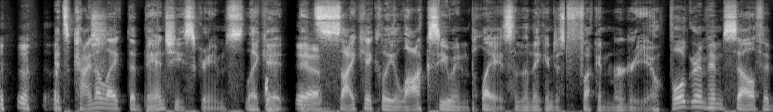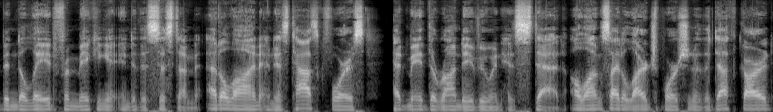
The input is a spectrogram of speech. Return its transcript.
it's kind of like the banshee screams. Like it, Yeah. it psychically locks you in place, and then they can just fucking murder you. Fulgrim himself had been delayed from making it into the system. Eidolon and his task force had made the rendezvous in his stead, alongside a large portion of the Death Guard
